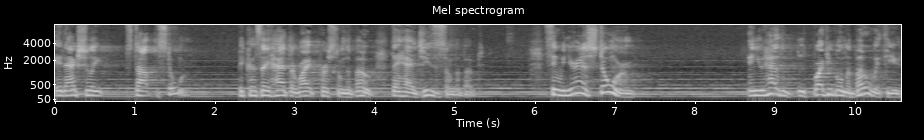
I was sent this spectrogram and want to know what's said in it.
it actually stopped the storm because they had the right person on the boat. They had Jesus on the boat. See, when you're in a storm and you have the right people on the boat with you,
